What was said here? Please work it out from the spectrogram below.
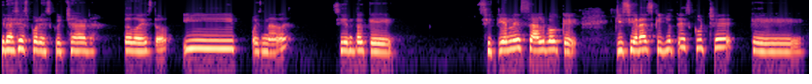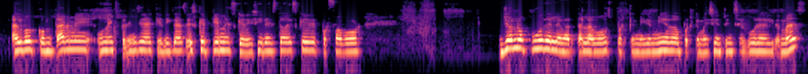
Gracias por escuchar todo esto y pues nada, siento que si tienes algo que quisieras que yo te escuche, que algo contarme, una experiencia que digas, es que tienes que decir esto, es que por favor, yo no pude levantar la voz porque me dio miedo, porque me siento insegura y demás.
